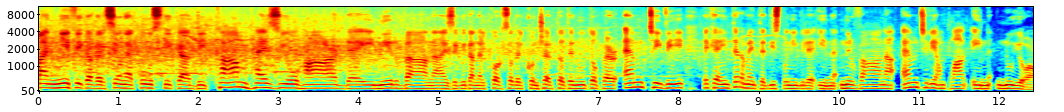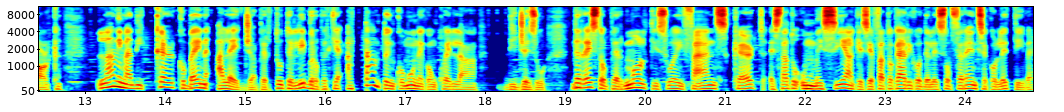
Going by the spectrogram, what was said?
Magnifica versione acustica di Come As You Are dei Nirvana, eseguita nel corso del concerto tenuto per MTV e che è interamente disponibile in Nirvana MTV Unplugged in New York. L'anima di Kurt Cobain aleggia per tutto il libro perché ha tanto in comune con quella di Gesù. Del resto, per molti suoi fans, Kurt è stato un messia che si è fatto carico delle sofferenze collettive,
